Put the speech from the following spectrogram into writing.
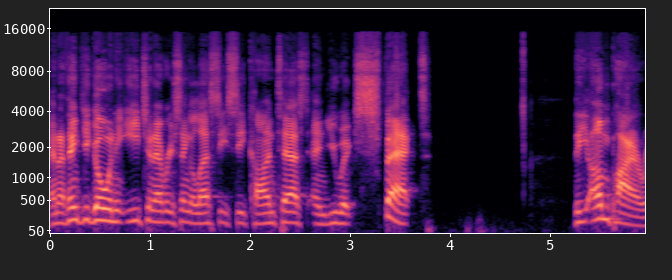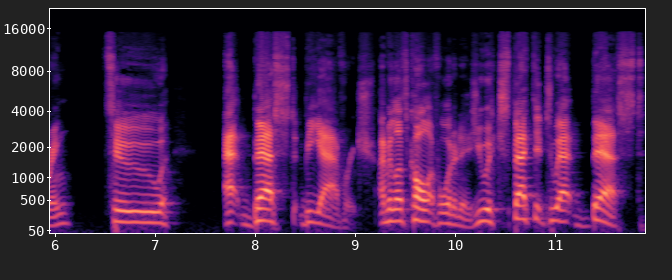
And I think you go into each and every single SEC contest and you expect the umpiring to, at best, be average. I mean, let's call it for what it is. You expect it to, at best,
